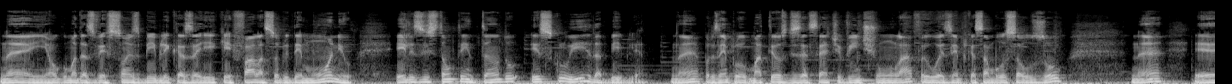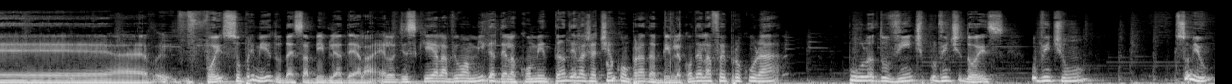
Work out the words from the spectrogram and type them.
né, em alguma das versões bíblicas aí que fala sobre demônio, eles estão tentando excluir da Bíblia, né? Por exemplo, Mateus 17, 21 lá, foi o exemplo que essa moça usou, né? É, foi suprimido dessa Bíblia dela. Ela disse que ela viu uma amiga dela comentando e ela já tinha comprado a Bíblia. Quando ela foi procurar, pula do 20 para o 22. O 21 sumiu.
